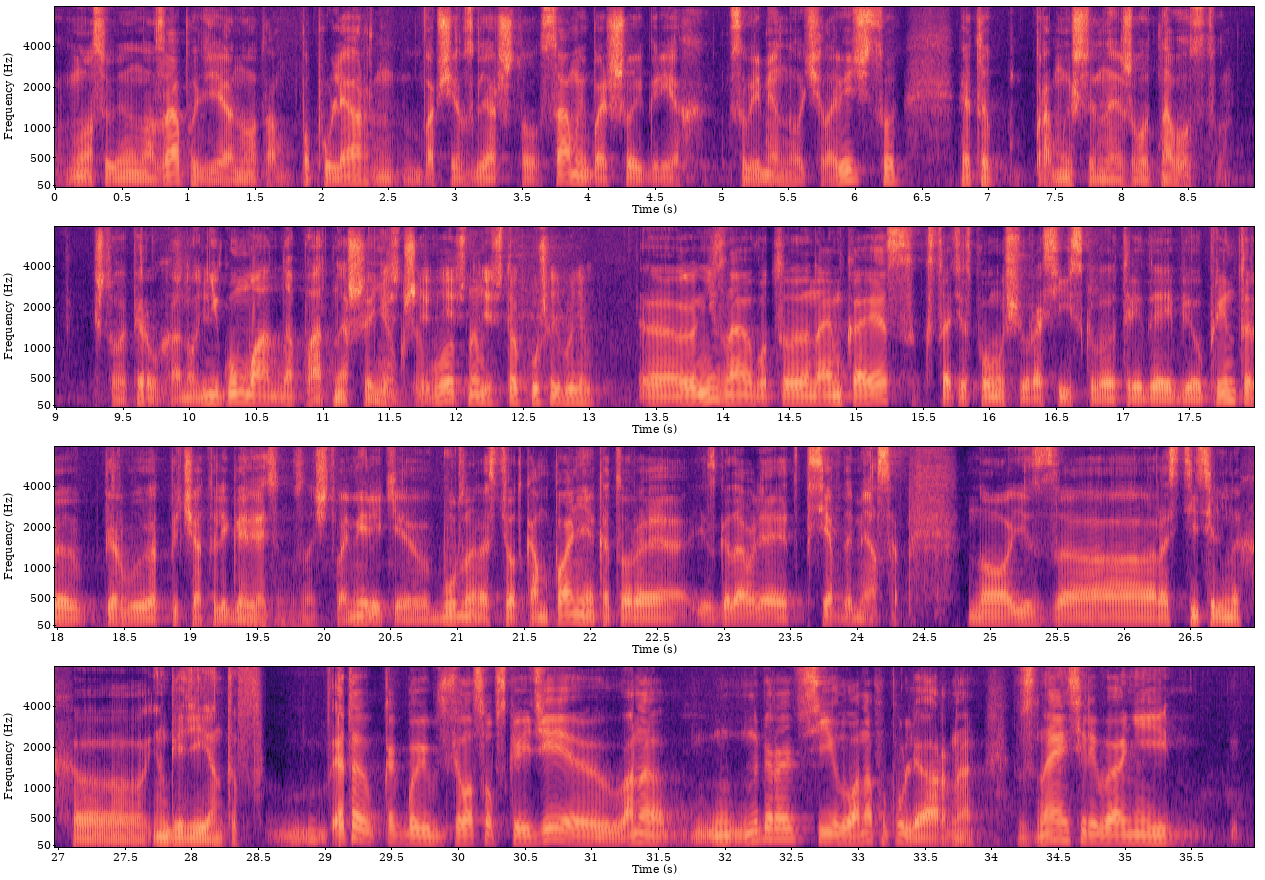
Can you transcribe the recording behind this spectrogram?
ну, особенно на Западе, оно там популярно, вообще взгляд, что самый большой грех современного человечества – это промышленное животноводство. Что, во-первых, оно негуманно по отношению и, к животным. И, и, и что кушать будем? Э, не знаю, вот э, на МКС, кстати, с помощью российского 3D биопринтера первую отпечатали говядину. Значит, в Америке бурно растет компания, которая изготовляет псевдомясо, но из э, растительных ингредиентов. Это как бы философская идея, она набирает силу, она популярна. Знаете ли вы о ней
